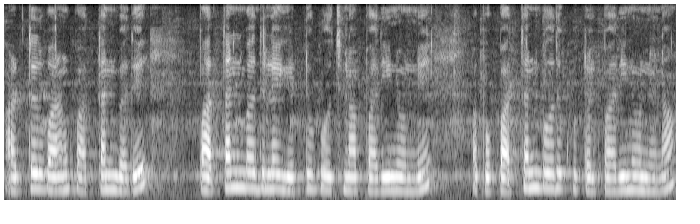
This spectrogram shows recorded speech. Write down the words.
அடுத்தது பாருங்கள் பத்தொன்பது. பத்தொன்பதில் எட்டு போச்சுன்னா பதினொன்று அப்போது பத்தொன்பது கூட்டல் பதினொன்றுனா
